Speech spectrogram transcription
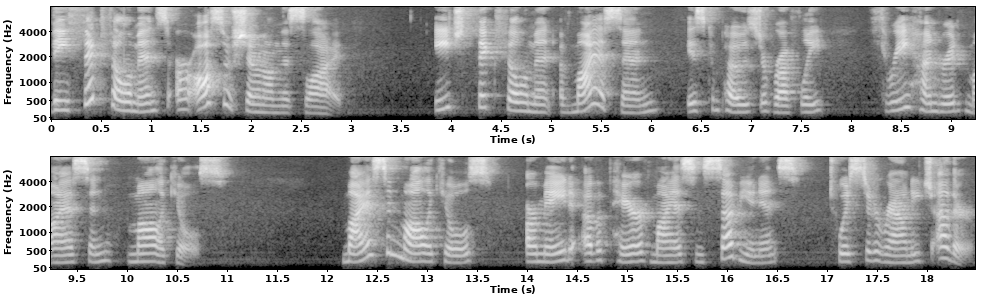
The thick filaments are also shown on this slide. Each thick filament of myosin is composed of roughly 300 myosin molecules. Myosin molecules are made of a pair of myosin subunits twisted around each other.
